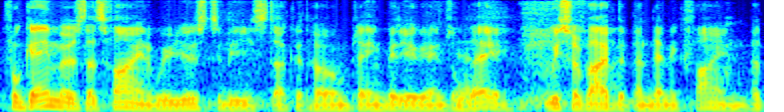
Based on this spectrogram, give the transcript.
for gamers that's fine. We're used to be stuck at home playing video games all day. We survived the pandemic fine, but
